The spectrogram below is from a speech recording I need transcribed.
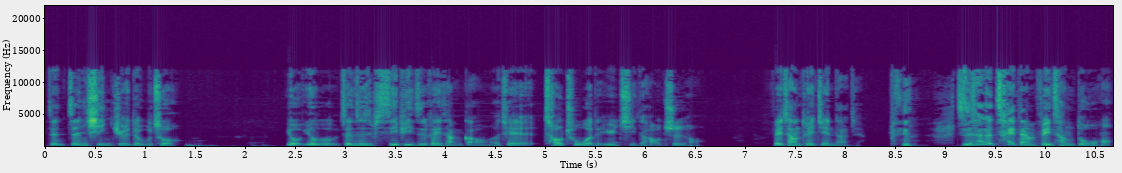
真真心觉得不错，又又真是 CP 值非常高，而且超出我的预期的好吃哦，非常推荐大家。只是它的菜单非常多哦。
